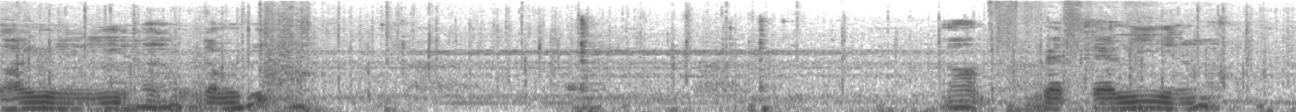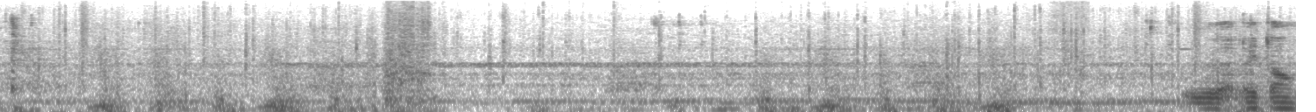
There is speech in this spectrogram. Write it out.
ร้อยอยู่ในนี้ถ้าผมจำผิดก็แบตเตอรี่นะ เออไม่ต้อง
